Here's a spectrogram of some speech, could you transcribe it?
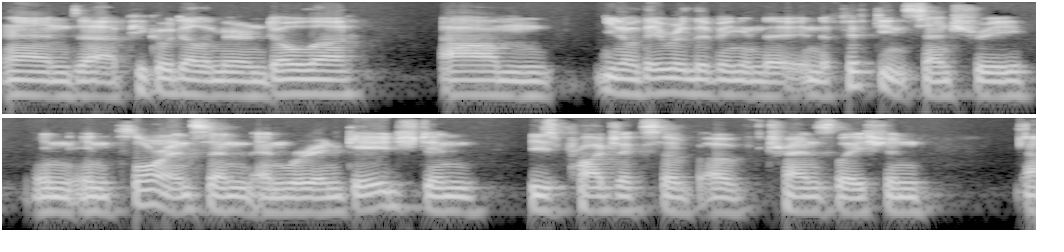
and uh, Pico della Mirandola, um, you know, they were living in the in the 15th century in, in Florence and, and were engaged in these projects of, of translation uh,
